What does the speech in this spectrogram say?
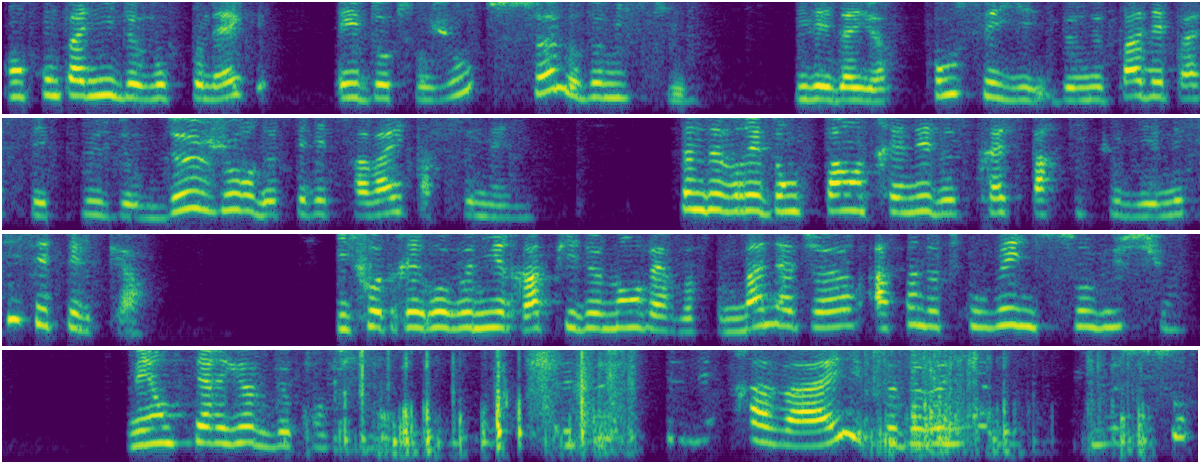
en compagnie de vos collègues et d'autres jours seul au domicile. Il est d'ailleurs conseillé de ne pas dépasser plus de deux jours de télétravail par semaine. Ça ne devrait donc pas entraîner de stress particulier, mais si c'était le cas, il faudrait revenir rapidement vers votre manager afin de trouver une solution, mais en période de confinement. Le télétravail peut devenir une source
